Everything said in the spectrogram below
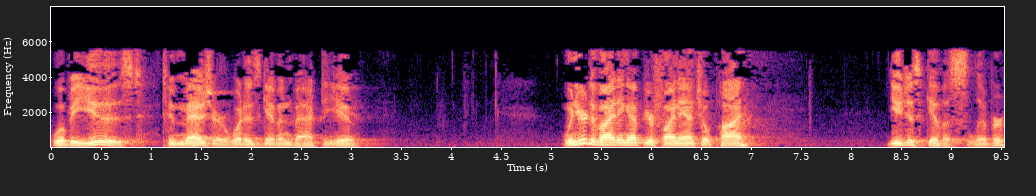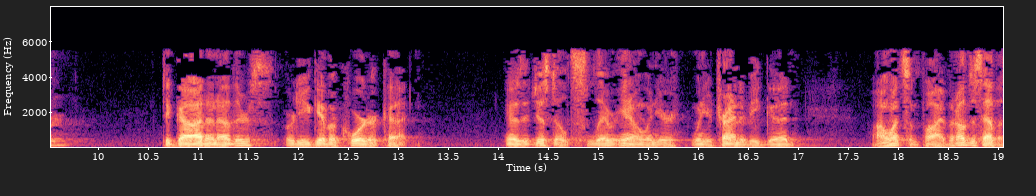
will be used to measure what is given back to you. When you're dividing up your financial pie, you just give a sliver to God and others, or do you give a quarter cut? You know, is it just a sliver? You know, when you're when you're trying to be good, I want some pie, but I'll just have a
